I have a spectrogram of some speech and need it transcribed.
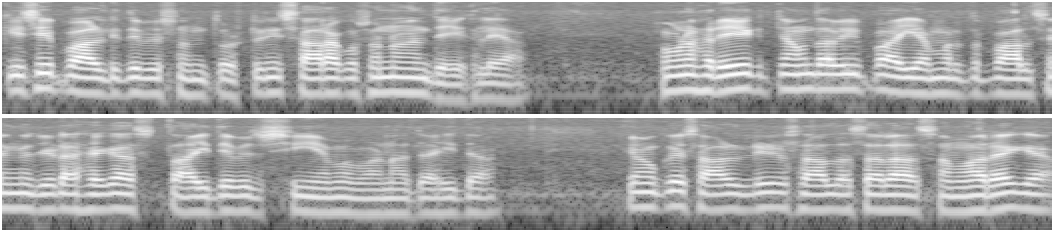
ਕਿਸੇ ਪਾਰਟੀ ਦੇ ਵੀ ਸੰਤੁਸ਼ਟ ਨਹੀਂ, ਸਾਰਾ ਕੁਝ ਉਹਨਾਂ ਨੇ ਦੇਖ ਲਿਆ। ਹੁਣ ਹਰੇਕ ਚਾਹੁੰਦਾ ਵੀ ਭਾਈ ਅਮਰਤਪਾਲ ਸਿੰਘ ਜਿਹੜਾ ਹੈਗਾ 27 ਦੇ ਵਿੱਚ ਸੀਐਮ ਬਣਨਾ ਚਾਹੀਦਾ, ਕਿਉਂਕਿ ਸਾਲ, ਡੇਢ ਸਾਲ ਦਾ ਸਾਰਾ ਸਮਾਂ ਰਹਿ ਗਿਆ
